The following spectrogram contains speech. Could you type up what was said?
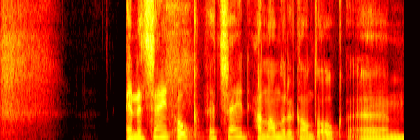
en het zijn ook, het zijn aan de andere kant ook. ehm,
